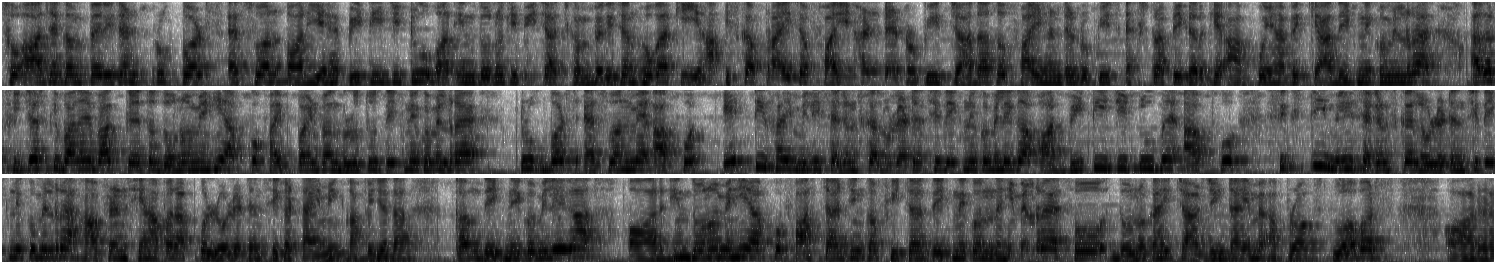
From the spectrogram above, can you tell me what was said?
सो so, आज है comparison ट्रूक birds S1 और यह है BTG2 और इन दोनों के बीच आज कंपैरिजन होगा कि यहाँ इसका प्राइस है फाइव हंड्रेड रुपीज़ ज़्यादा तो फाइव हंड्रेड रुपीज़ एक्स्ट्रा पे करके आपको यहाँ पे क्या देखने को मिल रहा है? अगर फीचर्स के बारे में बात करें तो दोनों में ही आपको 5.1 ब्लूटूथ देखने को मिल रहा है। ट्रूक बर्ड्स S1 में आपको 85 मिली सेकंड्स का लो लेटेंसी देखने को मिलेगा और BTG2 में आपको 60 मिली सेकंड्स का लो लेटेंसी देखने को मिल रहा है। हाँ फ्रेंड्स यहाँ पर आपको लो लेटेंसी का टाइमिंग काफ़ी ज़्यादा कम देखने को मिलेगा और इन दोनों में ही आपको फास्ट चार्जिंग का फीचर देखने को नहीं मिल रहा है। सो दोनों का ही चार्जिंग टाइम है अप्रॉक्स टू आवर्स और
